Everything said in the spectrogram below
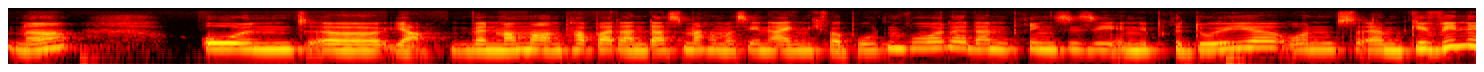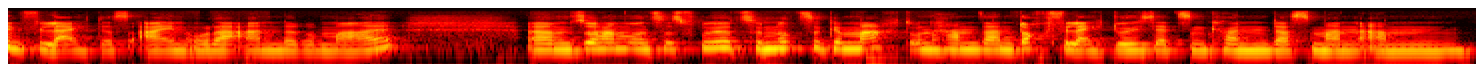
Ne? Und äh, ja, wenn Mama und Papa dann das machen, was ihnen eigentlich verboten wurde, dann bringen sie sie in die Bredouille und ähm, gewinnen vielleicht das ein oder andere Mal. Ähm, so haben wir uns das früher zunutze gemacht und haben dann doch vielleicht durchsetzen können, dass man am,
